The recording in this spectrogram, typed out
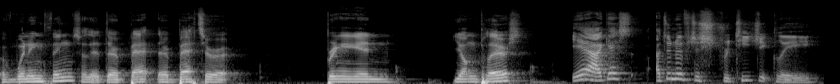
of winning things, so that they're bet they're better at bringing in young players. Yeah, I guess I don't know if just strategically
